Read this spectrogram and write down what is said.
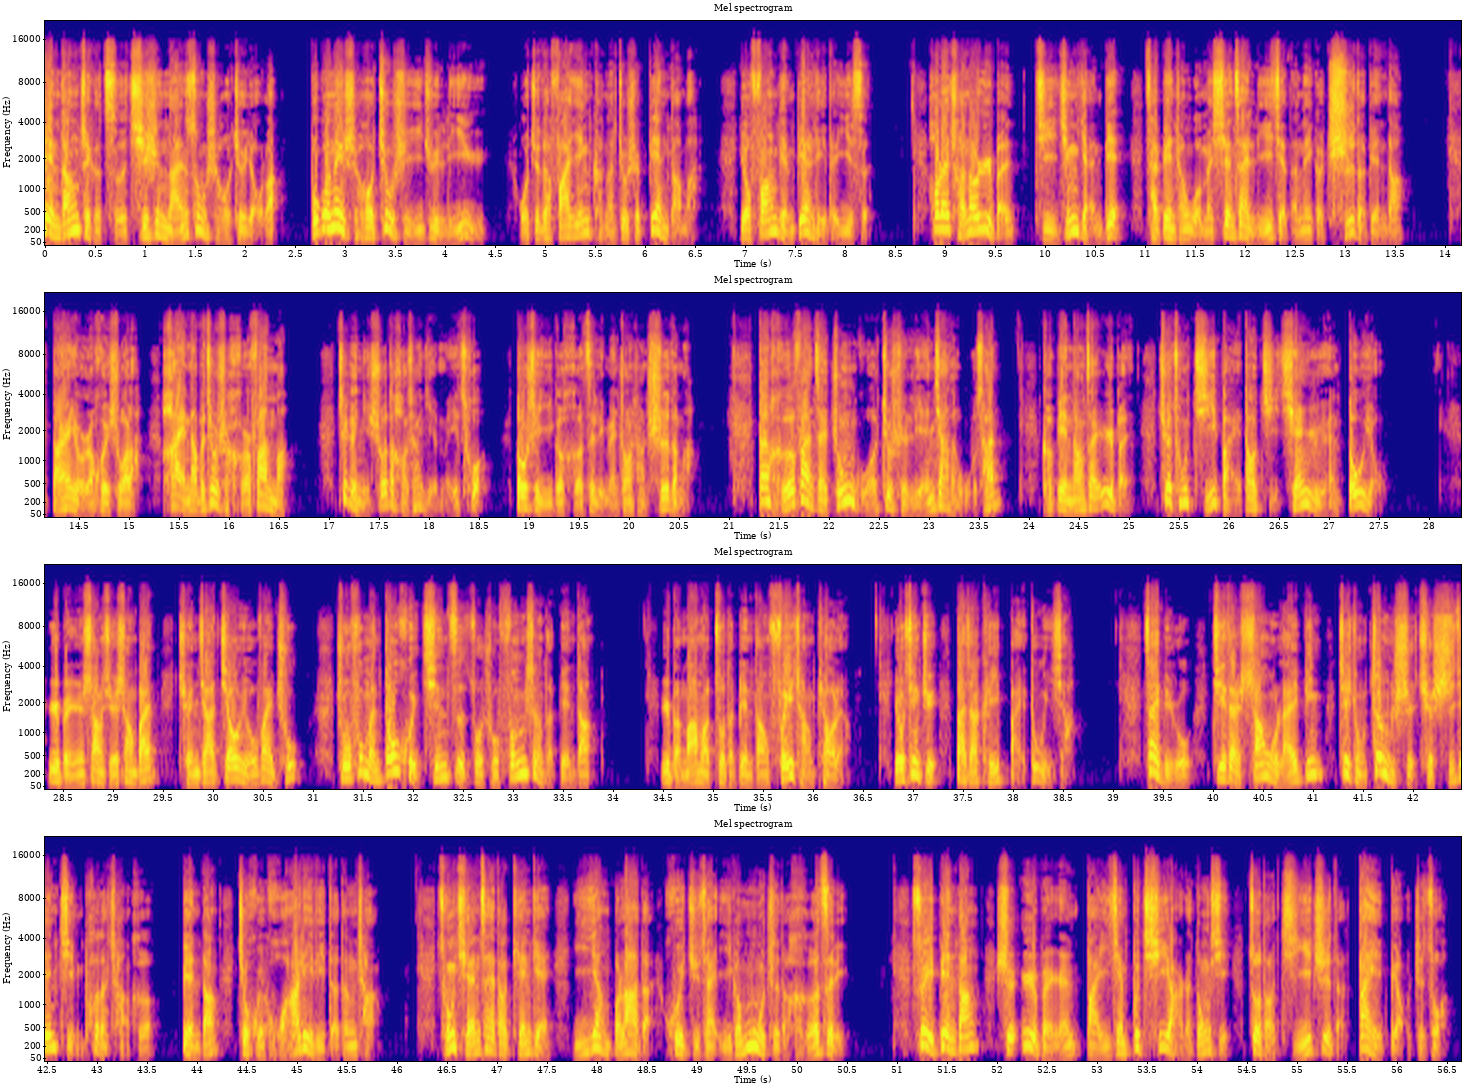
便当这个词其实南宋时候就有了，不过那时候就是一句俚语，我觉得发音可能就是便当吧，有方便便利的意思。后来传到日本，几经演变，才变成我们现在理解的那个吃的便当。当然有人会说了，嗨，那不就是盒饭吗？这个你说的好像也没错，都是一个盒子里面装上吃的嘛。但盒饭在中国就是廉价的午餐，可便当在日本却从几百到几千日元都有。日本人上学上班，全家郊游外出，主妇们都会亲自做出丰盛的便当。日本妈妈做的便当非常漂亮，有兴趣大家可以百度一下。再比如接待商务来宾这种正式却时间紧迫的场合，便当就会华丽丽的登场，从前菜到甜点一样不落的汇聚在一个木质的盒子里。所以便当是日本人把一件不起眼的东西做到极致的代表之作。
